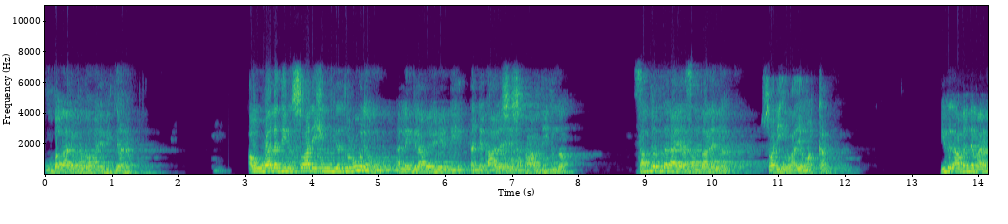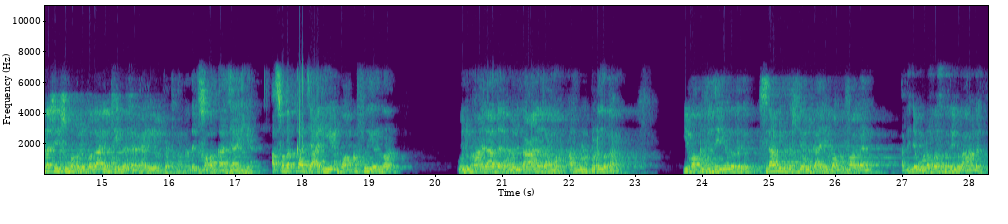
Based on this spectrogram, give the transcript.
ഉപകാരപ്രദമായ വിജ്ഞാനം. അല്ലെങ്കിൽ അവന് വേണ്ടി തന്റെ കാലശേഷം പ്രാർത്ഥിക്കുന്ന സംതൃപ്തരായ സന്താനങ്ങൾ സ്വാലിഹങ്ങളായ മക്കൾ. ഇത് അവന്റെ മരണശേഷവും അവൻ ഉപകാരം ചെയ്യുന്ന ചില കാര്യങ്ങളിൽ പെട്ടതാണ് അതിൽ സ്വതക്ക ആ സ്വതക്ക ജാരിയയിൽ വഖഫ് എന്ന ഒരു ആരാധന ഒരു ദാനധർമ്മം അത് ഉൾപ്പെടുന്നതാണ്. ഈ വഖഫ് ചെയ്യുന്നത് ഇസ്ലാമിക ദൃഷ്ടി ഒരു കാര്യം വഖഫാകാൻ അതിന്റെ ഉടമസ്ഥതകളാണ്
